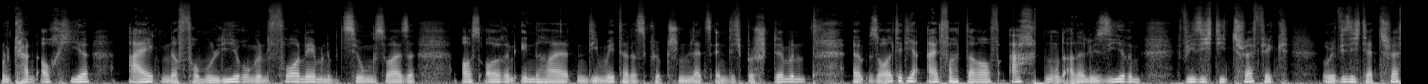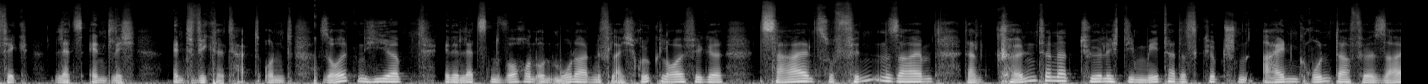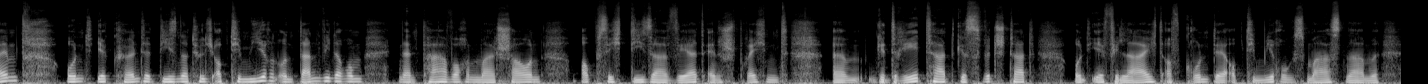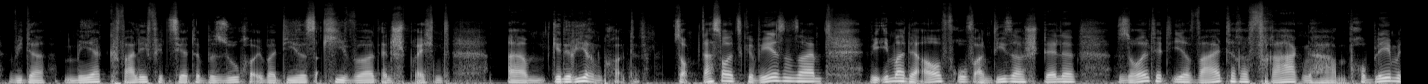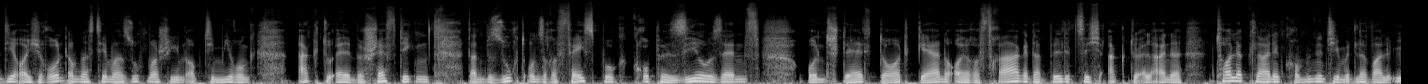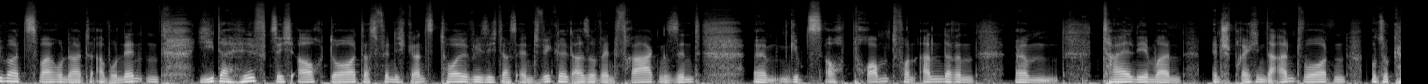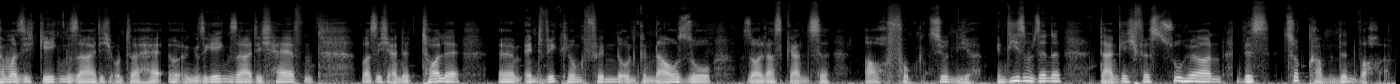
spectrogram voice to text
und kann auch hier eigene Formulierungen vornehmen, beziehungsweise aus euren Inhalten die Meta-Description letztendlich bestimmen. Ähm, solltet ihr einfach darauf achten und analysieren, wie sich die Traffic oder wie sich der Traffic letztendlich entwickelt hat. Und sollten hier in den letzten Wochen und Monaten vielleicht rückläufige Zahlen zu finden sein, dann könnte natürlich die Meta-Description ein Grund dafür sein und ihr könntet diese natürlich optimieren und dann wiederum in ein paar Wochen mal schauen, ob sich dieser Wert entsprechend ähm, gedreht hat, geswitcht hat und ihr vielleicht aufgrund der Optimierungsmaßnahme wieder mehr qualifizierte Besucher über dieses Keyword entsprechend ähm, generieren konntet. So, das soll es gewesen sein. Wie immer der Aufruf an dieser Stelle, solltet ihr weitere Fragen haben, Probleme, die euch rund um das Thema Suchmaschinenoptimierung aktuell beschäftigen, dann besucht unsere Facebook-Gruppe SEO-Senf und stellt dort gerne eure Frage. Da bildet sich aktuell eine tolle kleine Community, mittlerweile über 200 Abonnenten. Jeder hilft sich auch dort. Das finde ich ganz toll, wie sich das entwickelt. Also wenn Fragen sind, ähm, gibt es auch prompt von anderen ähm, Teilnehmern entsprechende Antworten und so kann man sich gegenseitig, äh, gegenseitig helfen, was ich eine tolle ähm, Entwicklung finde und genau so soll das Ganze auch funktionieren. In diesem Sinne danke ich fürs Zuhören. Bis zur kommenden Woche.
